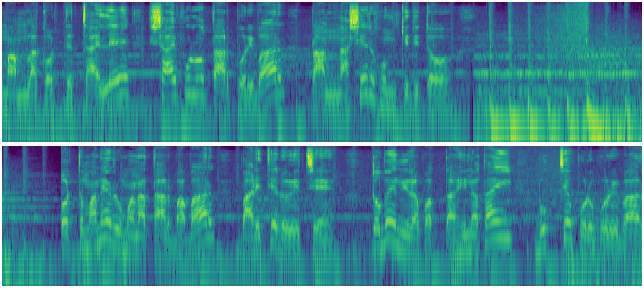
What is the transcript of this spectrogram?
মামলা করতে চাইলে সাইফুল ও তার পরিবার প্রাণনাশের হুমকি দিত। বর্তমানে রুমানা তার বাবার বাড়িতে রয়েছে। তবে নিরাপত্তাহীনতায় ভুগছে পুরো পরিবার।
